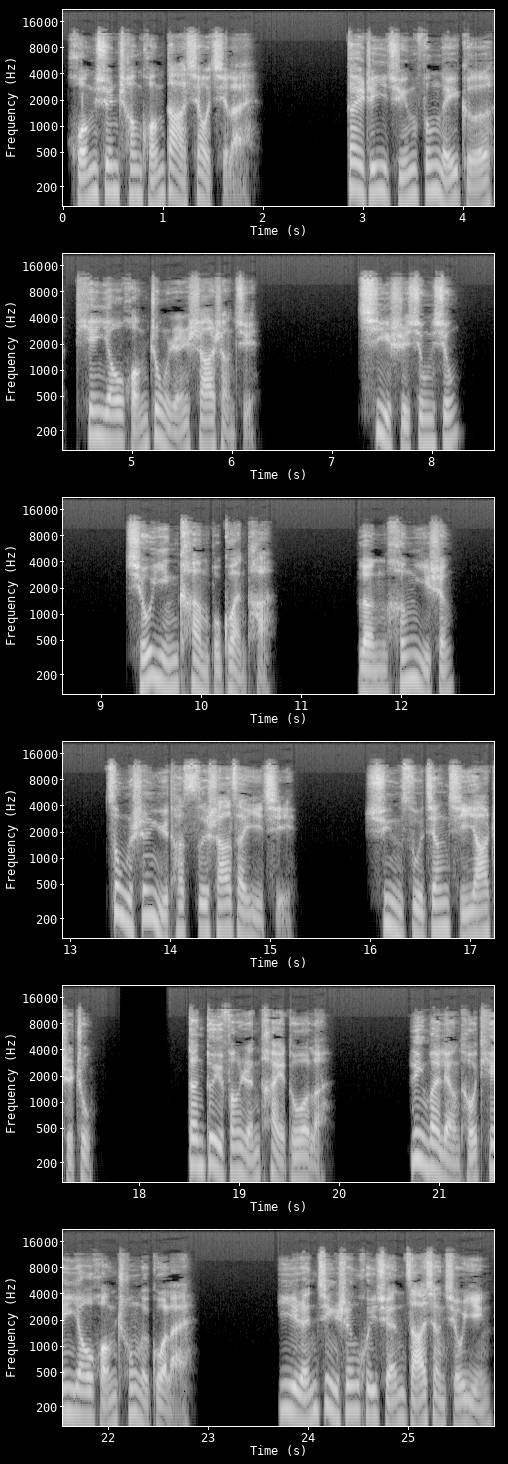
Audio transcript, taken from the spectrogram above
黄轩猖狂大笑起来。带着一群风雷阁天妖皇众人杀上去，气势汹汹。裘银看不惯他，冷哼一声，纵身与他厮杀在一起，迅速将其压制住。但对方人太多了，另外两头天妖皇冲了过来，一人近身挥拳砸向裘莹，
